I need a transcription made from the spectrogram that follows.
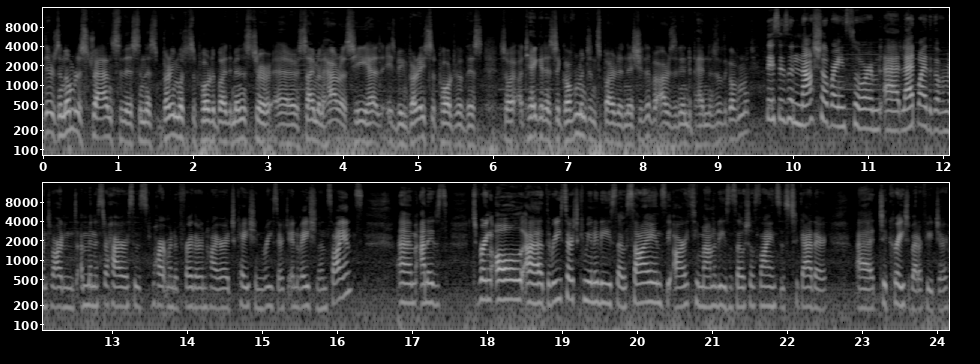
there's a number of strands to this, and it's very much supported by the Minister, uh, Simon Harris. He has he's been very supportive of this. So I take it as a government inspired initiative, or is it independent of the government? This is a national brainstorm uh, led by the Government of Ireland and Minister Harris's Department of Further and Higher Education, Research, Innovation and Science. Um, and it is to bring all uh, the research communities, so science, the arts, humanities, and social sciences together uh, to create a better future.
